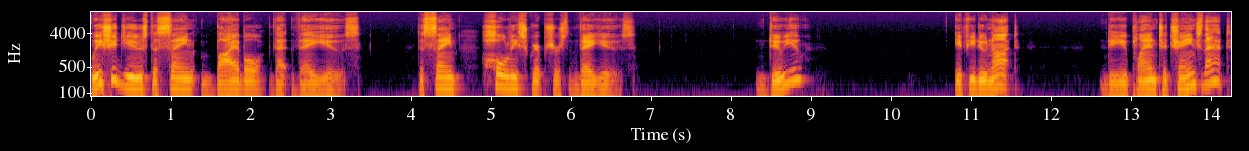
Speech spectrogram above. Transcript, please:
We should use the same Bible that they use, the same holy scriptures they use. Do you? If you do not, do you plan to change that?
